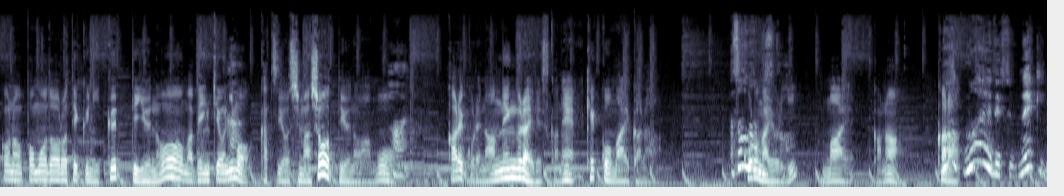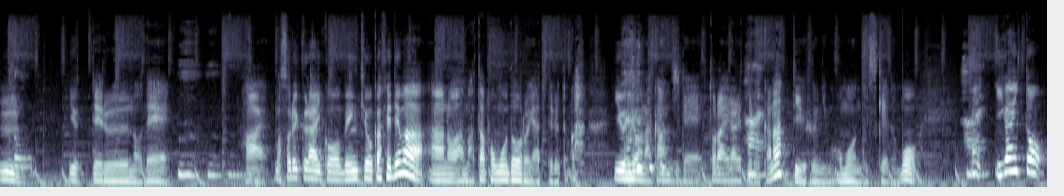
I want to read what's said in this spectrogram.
このポモドーロテクニックっていうのを、まあ、勉強にも活用しましょうっていうのはもう、はい。かれこれ何年ぐらいですかね結構前からコロナより前かなからま前ですよね、きっと。ううんん言ってるので、はい。まあ、それくらいこう勉強カフェではあのあまたポモドーロやってるとかいうような感じで捉えられてるかなっていうふうにも思うんですけれども、はい。意外と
